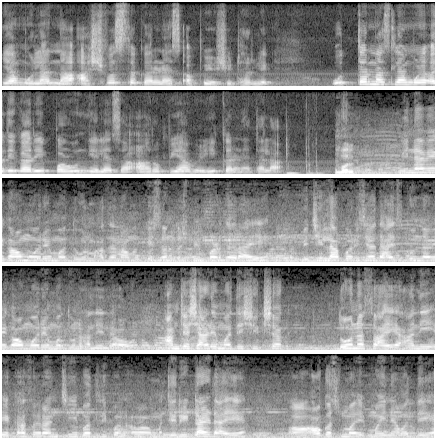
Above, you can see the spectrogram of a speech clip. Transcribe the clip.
या मुलांना आश्वस्त करण्यास अपयशी ठरले. उत्तर नसल्यामुळे अधिकारी पळून गेल्याचा आरोप यावेळी करण्यात आला. बोल. मी नवेगाव मोरेमधून माझं नाव मुकेश संतोष पिंपळकर आहे. मी जिल्हा परिषद हायस्कूल नवेगाव मोरेमधून आलेलो आहो. आमच्या शाळेमध्ये शिक्षक दोनच आहे आणि एका सरांची बदली पण म्हणजे रिटायर्ड आहे ऑगस्ट मै महिन्यामध्ये.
